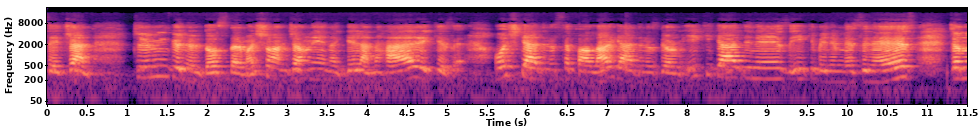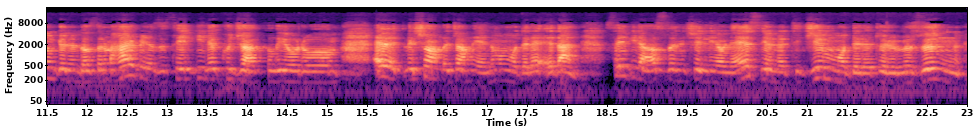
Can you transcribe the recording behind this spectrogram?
seçen tüm gönül dostlarıma şu an canlı yayına gelen herkese hoş geldiniz sefalar geldiniz diyorum. İyi ki geldiniz, iyi ki benimlesiniz. Canım gönül dostlarım her birinizi sevgiyle kucaklıyorum. Evet ve şu anda canlı yayınımı modere eden sevgili Aslan İçi yönetici moderatörümüzün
